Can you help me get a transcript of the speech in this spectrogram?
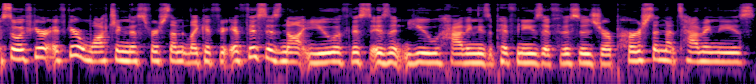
so if you're if you're watching this for some like if if this is not you, if this isn't you having these epiphanies, if this is your person that's having these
